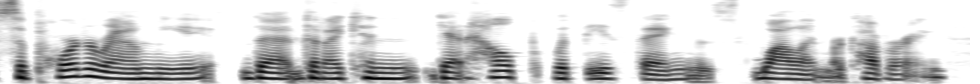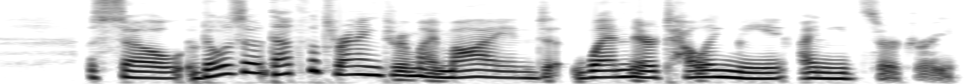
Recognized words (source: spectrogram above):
support around me that, that I can get help with these things while I'm recovering. So those are, that's what's running through my mind when they're telling me I need surgery.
